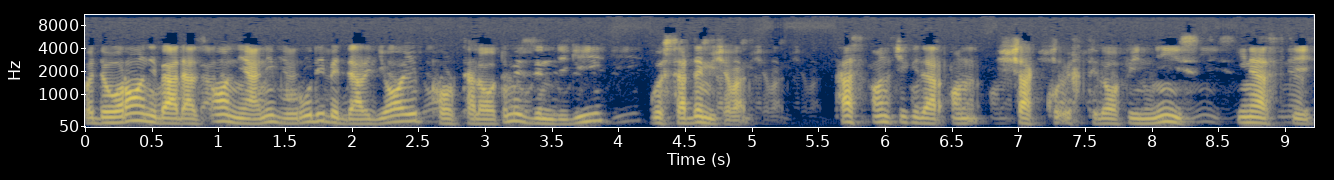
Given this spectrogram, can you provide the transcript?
و دورانی بعد از آن یعنی ورودی به دریای پرتلاطم زندگی گسترده می شود. پس آنچه که در آن شک و اختلافی نیست این است که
